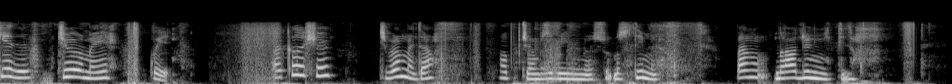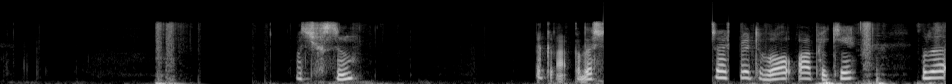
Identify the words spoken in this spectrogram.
gelin cıvımayı koyun. Arkadaşlar cıvamadan ne yapacağımızı bilmiyorsunuz değil mi? Ben daha dün yükledim. Açıksın. Bakın arkadaşlar. YouTube'a APK. Bu da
